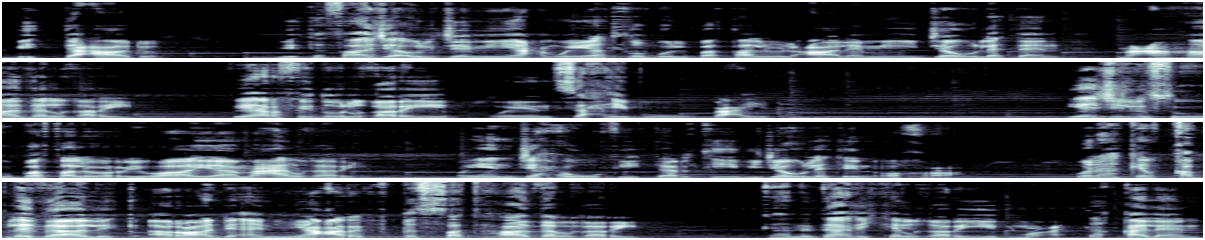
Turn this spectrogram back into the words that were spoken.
بالتعادل. يتفاجأ الجميع ويطلب البطل العالمي جولة مع هذا الغريب فيرفض الغريب وينسحب بعيدا. يجلس بطل الرواية مع الغريب. وينجح في ترتيب جولة أخرى. ولكن قبل ذلك أراد أن يعرف قصة هذا الغريب. كان ذلك الغريب معتقلا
